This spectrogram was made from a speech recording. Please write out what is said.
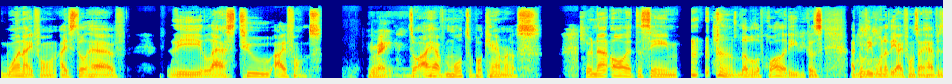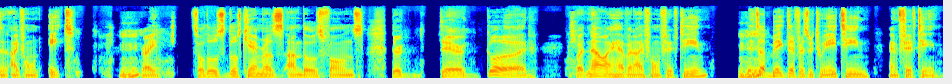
one iPhone, I still have the last two iPhones. Right. So I have multiple cameras. They're not all at the same level of quality because I believe one of the iPhones I have is an iPhone 8, hmm right? So those those cameras on those phones, they're they're good. But now I have an iPhone 15. It's a big difference between 18 and 15.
